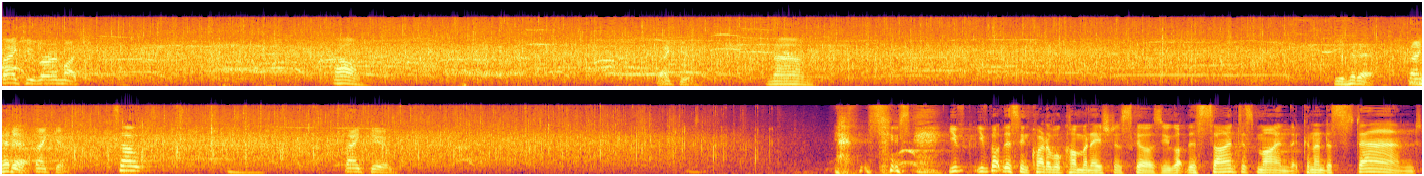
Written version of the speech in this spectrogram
Thank you very much. Oh, Thank you. man. You hit it. You Thank hit you. it. Thank you. So, Thank you. it seems you've, you've got this incredible combination of skills. You've got this scientist mind that can understand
